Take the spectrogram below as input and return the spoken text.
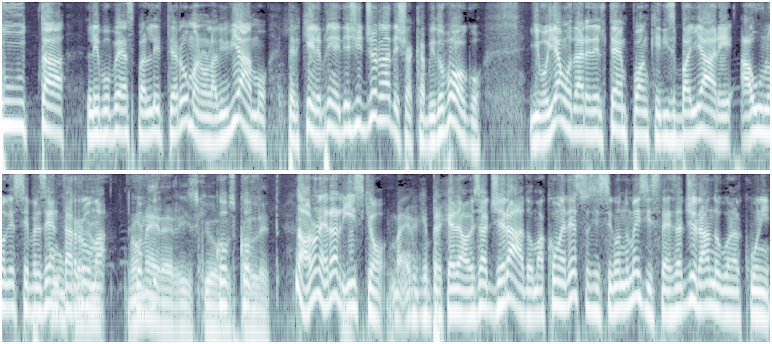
tutta l'epopea Spalletti a Roma non la viviamo perché le prime dieci giornate ci ha capito poco. Gli vogliamo dare del tempo anche di sbagliare a uno che si presenta Comunque a Roma? No, non con, era il rischio con, Spalletti. no, non era il rischio perché, perché avevo esagerato, ma come adesso si, secondo me si sta esagerando con alcuni,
